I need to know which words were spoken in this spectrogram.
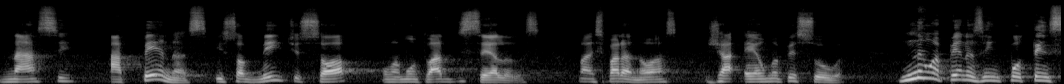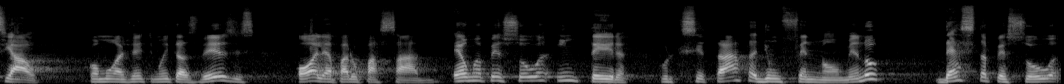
nasce apenas e somente só um amontoado de células, mas para nós já é uma pessoa. Não apenas em potencial, como a gente muitas vezes olha para o passado, é uma pessoa inteira, porque se trata de um fenômeno desta pessoa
